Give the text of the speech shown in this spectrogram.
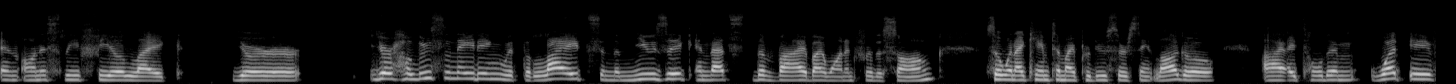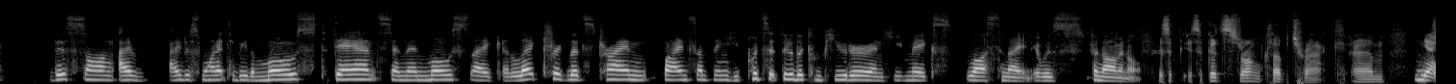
and honestly feel like you're you're hallucinating with the lights and the music, and that's the vibe I wanted for the song. So when I came to my producer, Saint Lago, I told him, "What if this song I've I just want it to be the most dance and then most like electric. Let's try and find something. He puts it through the computer and he makes Lost Tonight. It was phenomenal. It's a it's a good strong club track. Um, and, Yeah.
